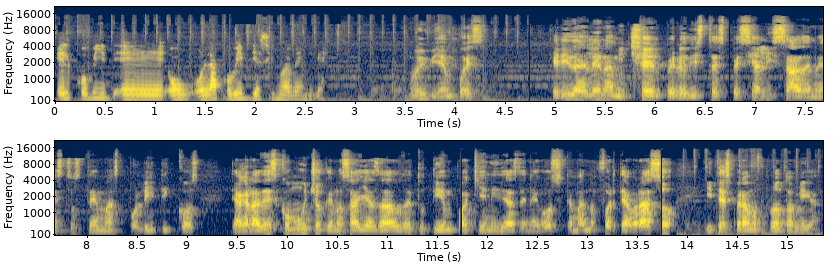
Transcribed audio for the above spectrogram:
el COVID eh, o, la COVID-19, Miguel. Muy bien, pues querida Elena Michel, periodista especializada en estos temas políticos, te agradezco mucho que nos hayas dado de tu tiempo aquí en Ideas de Negocio. Te mando un fuerte abrazo y te esperamos pronto, amiga.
